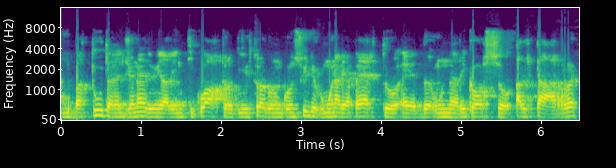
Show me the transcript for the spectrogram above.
dibattuta nel gennaio 2024, addirittura con un consiglio comunale aperto ed un ricorso al TAR,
